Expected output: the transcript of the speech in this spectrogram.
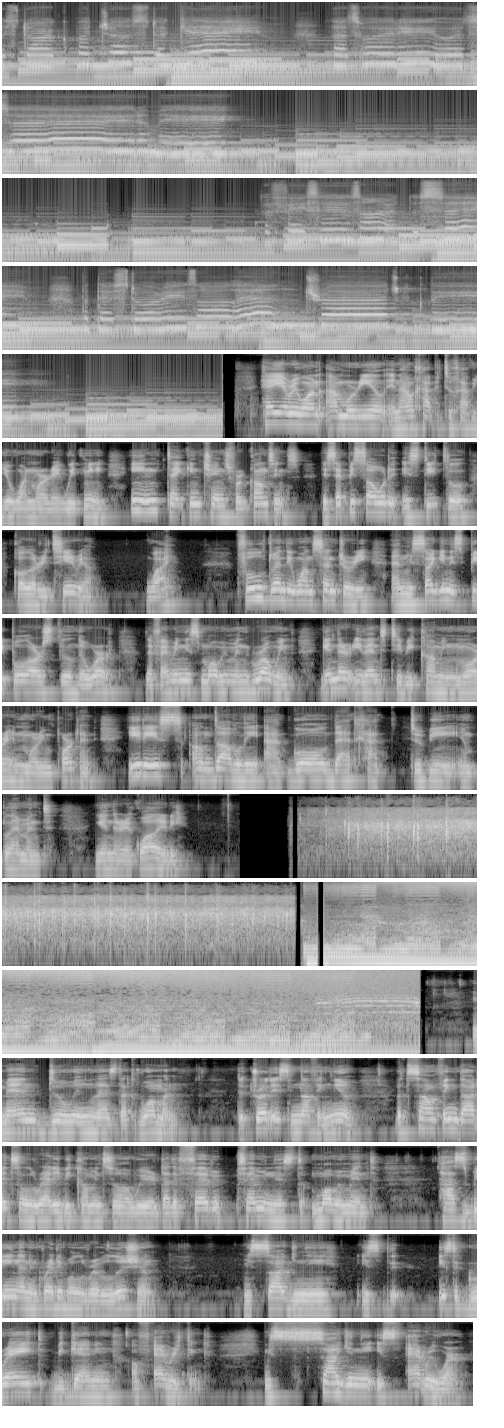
is dark but just a game. That's what he would say to me. The faces aren't the same, but their stories all end tragically. Hey everyone, I'm Muriel and I'm happy to have you one more day with me in Taking Change for Conscience. This episode is titled Colored Cereal. Why? Full 21st century and misogynist people are still in the world, the feminist movement growing, gender identity becoming more and more important. It is undoubtedly a goal that had to be implemented, gender equality. Men doing less than women. The truth is nothing new, but something that it's already becoming so aware that the fem- feminist movement has been an incredible revolution. Misogyny is the, is the great beginning of everything. Misogyny is everywhere.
